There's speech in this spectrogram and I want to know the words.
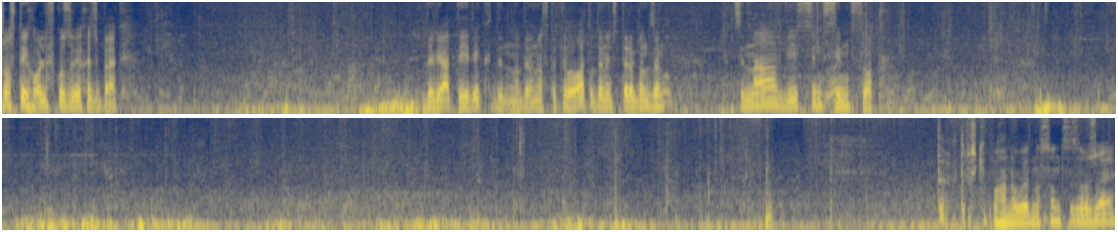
Шостий гольф кузові хетчбек. Дев'ятий рік на 90 кВт, 1,4 бензин. Ціна 8700. Так, трошки погано видно, сонце заважає.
